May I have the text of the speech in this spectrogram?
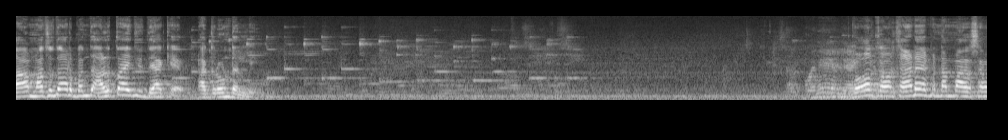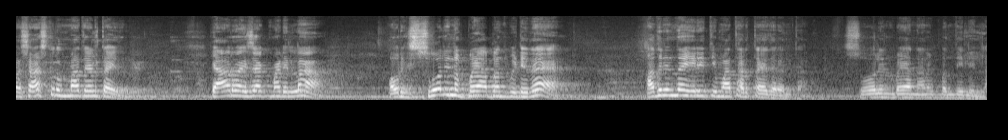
ಆ ಮತದಾರ ಬಂದು ಅಳ್ತಾ ಇದ್ದಿದ್ದು ಯಾಕೆ ಆ ಗ್ರೌಂಡಲ್ಲಿ ಕಾಡೆ ನಮ್ಮ ಶಾಸಕರ ಶಾಸಕರು ಮಾತು ಹೇಳ್ತಾ ಇದ್ರು. ಯಾರು ಐಸಾಕ್ ಮಾಡಿಲ್ಲ? ಅವ್ರಿಗೆ ಸೋಲಿನ ಭಯ ಬಂದುಬಿಟ್ಟಿದೆ. ಅದರಿಂದ ಈ ರೀತಿ ಮಾತಾಡ್ತಾ ಇದ್ದಾರೆ ಅಂತ. ಸೋಲಿನ ಭಯ ನನಗೆ ಬಂದಿರಲಿಲ್ಲ.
